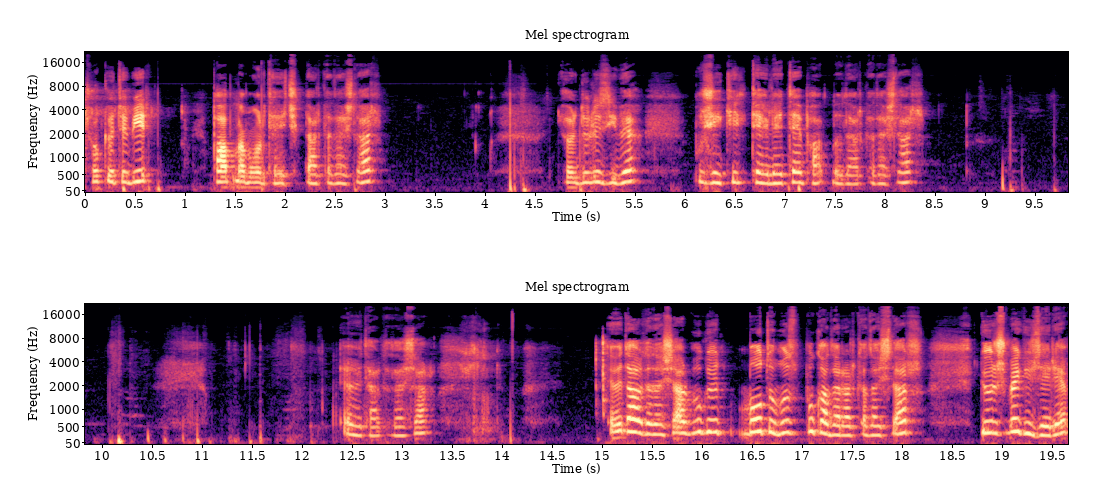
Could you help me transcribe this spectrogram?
Çok kötü bir patlama ortaya çıktı arkadaşlar. Gördüğünüz gibi bu şekil TLT patladı arkadaşlar. Evet arkadaşlar. Evet arkadaşlar bugün modumuz bu kadar arkadaşlar. Görüşmek üzere.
